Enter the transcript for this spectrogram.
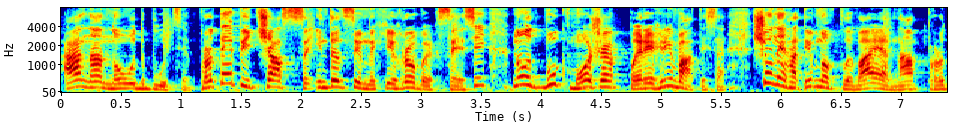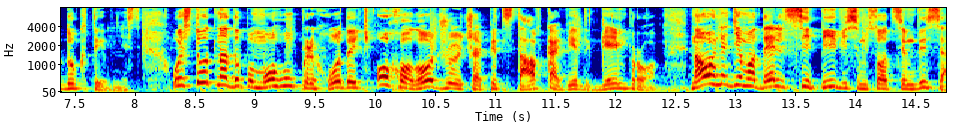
а на ноутбуці. Проте під час інтенсивних ігрових сесій ноутбук може перегріватися, що негативно впливає на продуктивність. Ось тут на допомогу приходить охолоджуюча підставка від GamePro. На огляді модель CP870.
